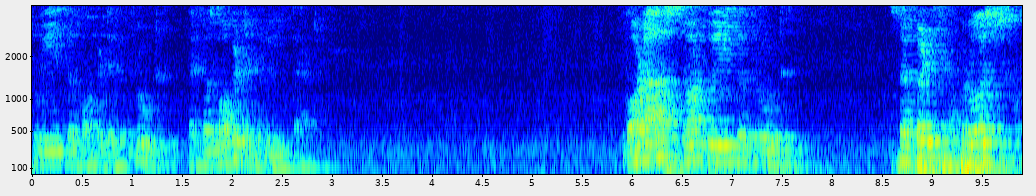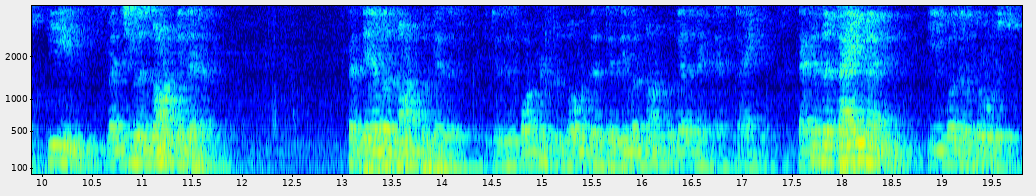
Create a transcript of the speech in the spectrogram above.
to eat the forbidden fruit. That was forbidden to eat that. God asked not to eat the fruit. Serpent approached Eve when she was not with Adam, that they were not together. It is important to note that they were not together at that. That is the time when Eve was approached.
